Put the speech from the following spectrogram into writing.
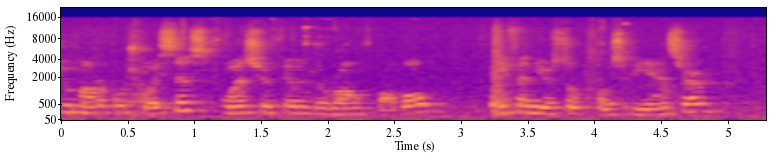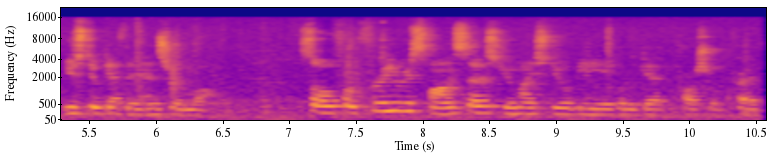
do multiple choices, once you fill in the wrong bubble, even you're so close to the answer, you still get the answer wrong. So for free responses, you might still be able to get partial credit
